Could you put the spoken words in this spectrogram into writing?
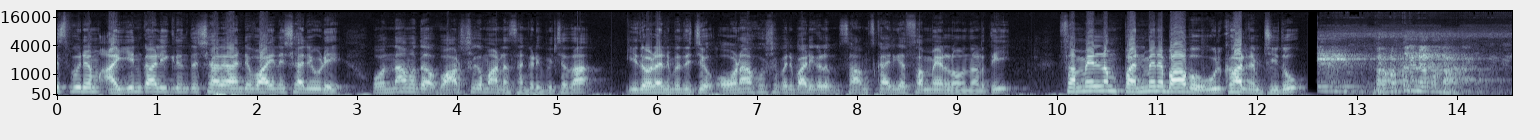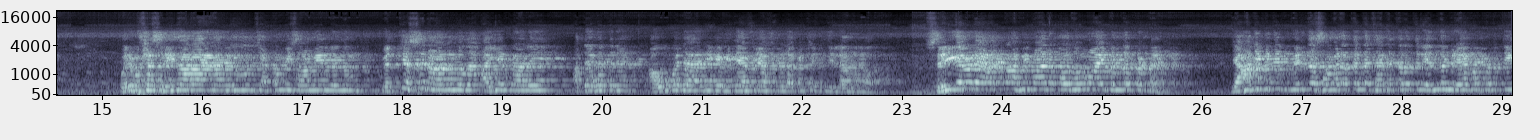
എസ് പുരം അയ്യൻകാളി ഗ്രന്ഥശാല ആൻഡ് വായനശാലയുടെ ഒന്നാമത് വാർഷികമാണ് സംഘടിപ്പിച്ചത്. ഇതോടനുബന്ധിച്ച് ഓണാഘോഷ പരിപാടികളും സാംസ്കാരിക സമ്മേളനവും നടത്തി. സമ്മേളനം പന്മന ബാബു ഉദ്ഘാടനം ചെയ്തു. പ്രവർത്തനങ്ങൾ കൊണ്ടാണ്. ഒരുപക്ഷെ ശ്രീനാരായണ ഗുരുവും ചട്ടമ്പി സ്വാമിയിൽ നിന്നും വ്യത്യസ്തനാകുന്നത് അയ്യൻകാളി അദ്ദേഹത്തിന് ഔപചാരിക വിദ്യാഭ്യാസം ലഭിച്ചിരുന്നില്ല എന്നുള്ളത് സ്ത്രീകളുടെ ആത്മാഭിമാന ബോധവുമായി ബന്ധപ്പെട്ട് ജാതി വിരുദ്ധ സമരത്തിന്റെ ചരിത്രത്തിൽ എന്നും രേഖപ്പെടുത്തി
